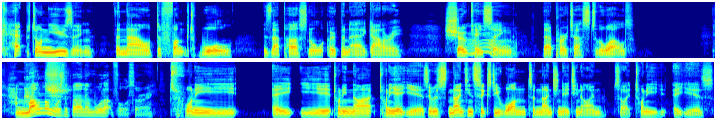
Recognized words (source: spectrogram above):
kept on using the now defunct wall as their personal open air gallery, showcasing Oh. their protest to the world. How long was the Berlin Wall up for? Sorry. 28 year 29 28 years it was 1961 to 1989 so like 28 years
